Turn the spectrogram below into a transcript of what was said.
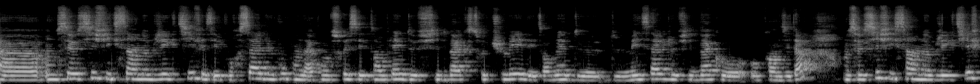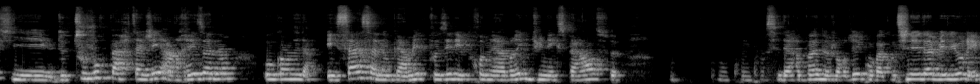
Euh, on s'est aussi fixé un objectif et c'est pour ça du coup qu'on a construit ces templates de feedback structurés et des templates de, messages de feedback aux, candidats. On s'est aussi fixé un objectif qui est de toujours partager un raisonnement aux candidats. Et ça, ça nous permet de poser les premières briques d'une expérience qu'on considère bonnes aujourd'hui et qu'on va continuer d'améliorer.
